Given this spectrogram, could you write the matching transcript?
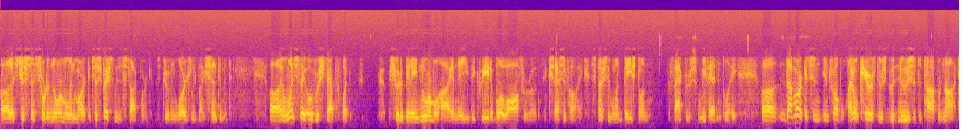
Uh, that's just that's sort of normal in markets, especially the stock market. It's driven largely by sentiment. Uh, and once they overstep what should have been a normal high and they, they create a blow off or an excessive high, especially one based on the factors we've had in play, uh, that market's in, in trouble. I don't care if there's good news at the top or not.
